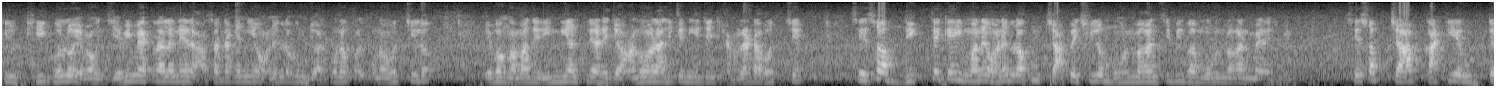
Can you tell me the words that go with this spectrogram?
কিছু ঠিক হলো এবং জেমি ম্যাকরালেনের আশাটাকে নিয়ে অনেক রকম জল্পনা কল্পনা হচ্ছিল। এবং আমাদের ইন্ডিয়ান প্লেয়ারে যে আনোয়ার আলীকে নিয়ে যে ঝামেলাটা হচ্ছে, সেসব দিক থেকেই মানে অনেক রকম চাপে ছিল মোহনবাগান শিবির বা মোহনবাগান ম্যানেজমেন্ট সেসব চাপ কাটিয়ে উঠতে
